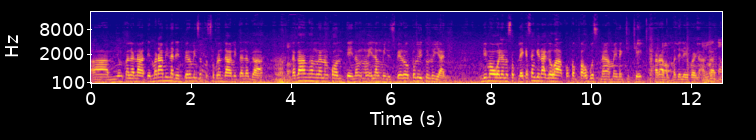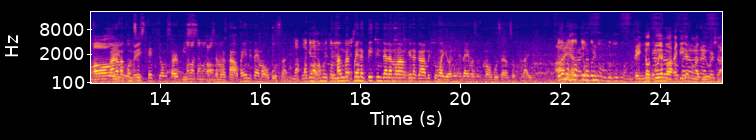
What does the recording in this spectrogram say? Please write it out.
um, yung kala natin marami na din pero minsan sobrang dami talaga naghahanghang lang ng konti ng mga ilang minutes pero tuloy-tuloy yan hindi mawawala ng supply kasi ang ginagawa ko pag paubos na may nag-check para magpa-deliver na agad Tama. Okay, para okay. mag-consistent yung service Tama, tama, sa tama. mga tao kaya hindi tayo maubusan La- Lagi naka-monitor yung hanggat mga may nagtitinda ng mga ginagamit ko ngayon hindi tayo mas- maubusan ng supply Pero Ayan. masarap yung kuno overload mo. ano? Take note po yan mga kaibigan, mga viewers ha.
